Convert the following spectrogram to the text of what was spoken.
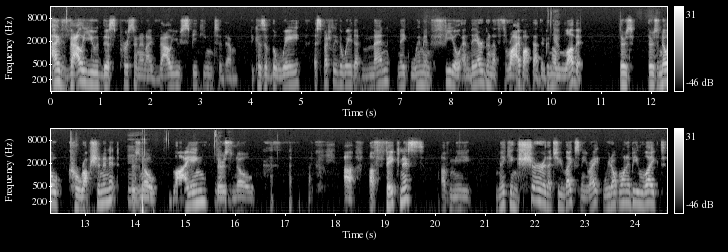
I value this person and I value speaking to them because of the way, especially the way that men make women feel, and they are going to thrive off that. They're going to love it. There's there's no corruption in it. There's no lying. There's no uh, a fakeness of me making sure that she likes me. Right? We don't want to be liked.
